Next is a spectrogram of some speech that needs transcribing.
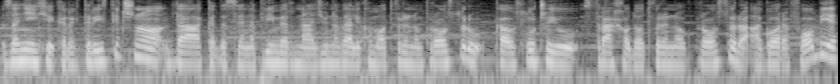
Za njih je karakteristično da kada se, na primjer, nađu na velikom otvorenom prostoru, kao u slučaju straha od otvorenog prostora, agorafobije,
